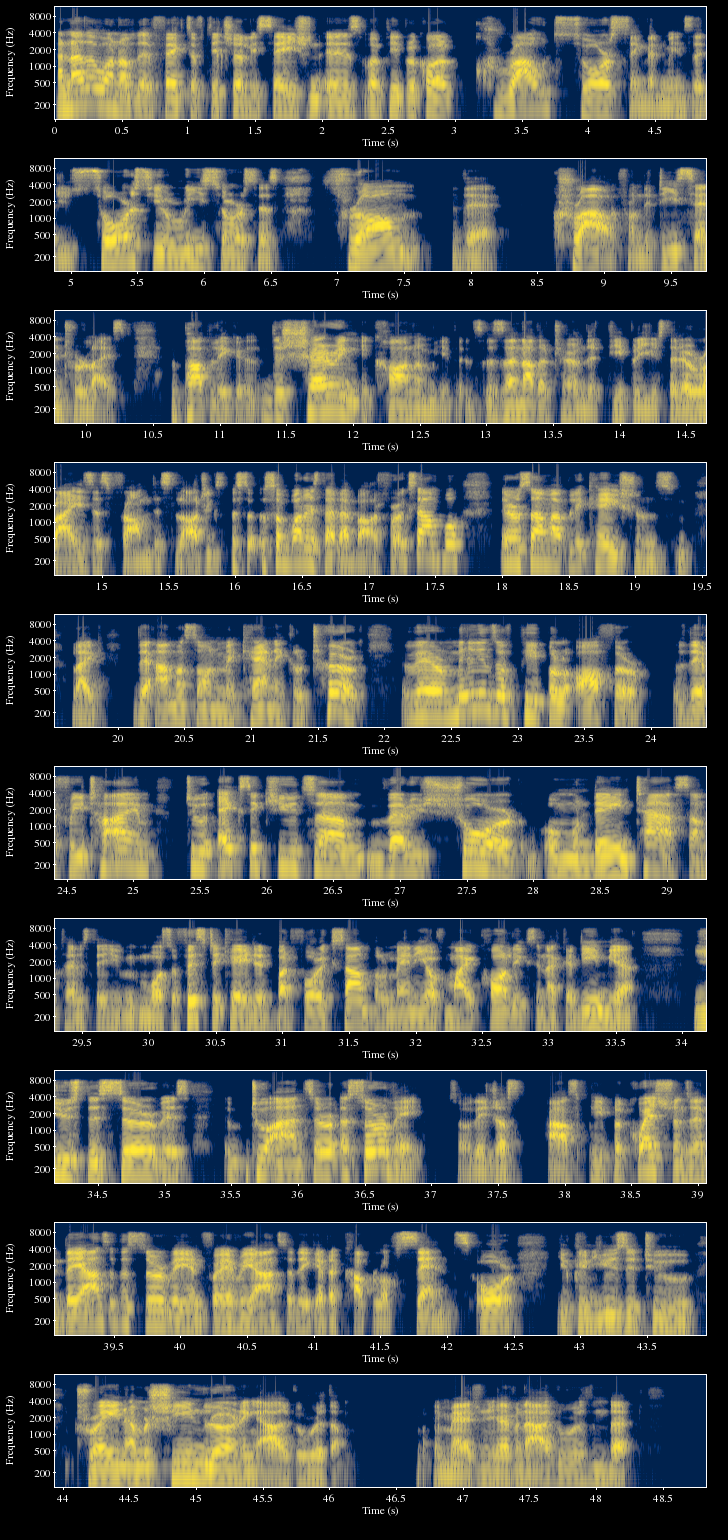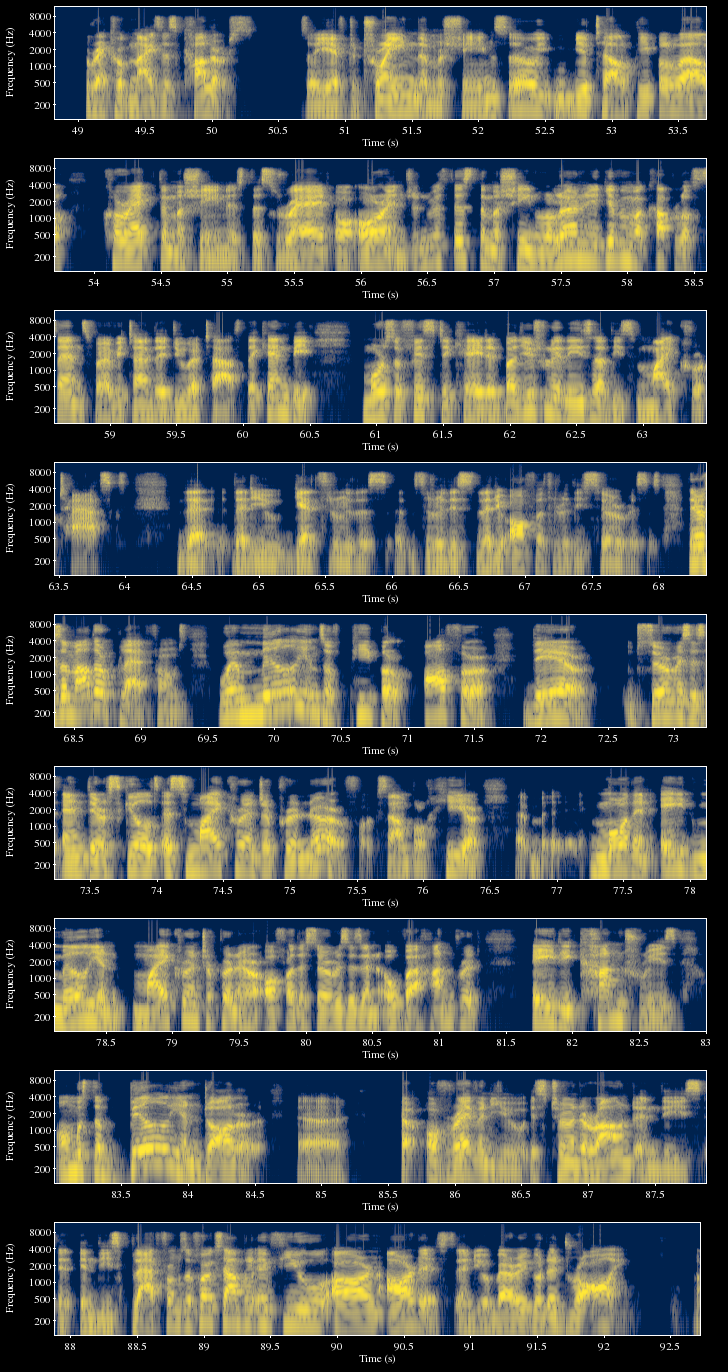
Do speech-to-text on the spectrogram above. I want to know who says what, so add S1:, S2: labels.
S1: Another one of the effects of digitalization is what people call crowdsourcing. That means that you source your resources from the crowd, from the decentralized the public. The sharing economy is another term that people use that arises from this logic. So, so what is that about? For example, there are some applications like the Amazon Mechanical Turk, where millions of people offer their free time to execute some very short or mundane tasks. Sometimes they're even more sophisticated. But for example, many of my colleagues in academia use this service um, to answer a survey. So they just ask people questions and they answer the survey and for every answer they get a couple of cents. Or you can use it to train a machine learning algorithm. Imagine you have an algorithm that recognizes colors. So you have to train the machine. So you tell people, well, correct the machine. Is this red or orange? And with this, the machine will learn. You give them a couple of cents for every time they do a task. They can be more sophisticated, but usually these are these micro tasks that, that you get through this, through this, that you offer through these services. There are some other platforms where millions of people offer their services and their skills as micro-entrepreneur, for example, here, more than 8 million micro-entrepreneur offer the services in over 180 countries, almost a billion dollar uh, of revenue is turned around in these in these platforms. So for example, if you are an artist and you're very good at drawing,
